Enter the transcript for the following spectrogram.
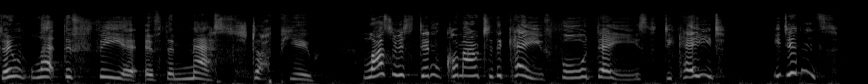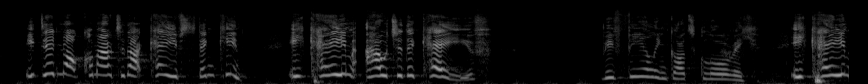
Don't let the fear of the mess stop you. Lazarus didn't come out of the cave four days decayed. He didn't. He did not come out of that cave stinking. He came out of the cave revealing God's glory. He came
